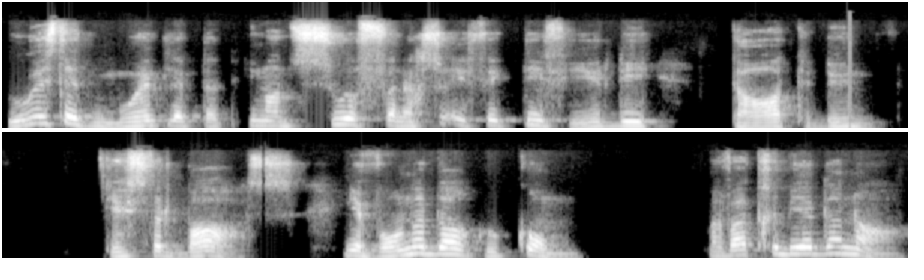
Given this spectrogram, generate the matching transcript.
hoe is dit moontlik dat iemand so vinnig, so effektief hierdie daad doen? Jy's verbaas. Jy wonder dalk hoekom. Maar wat gebeur daarna?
